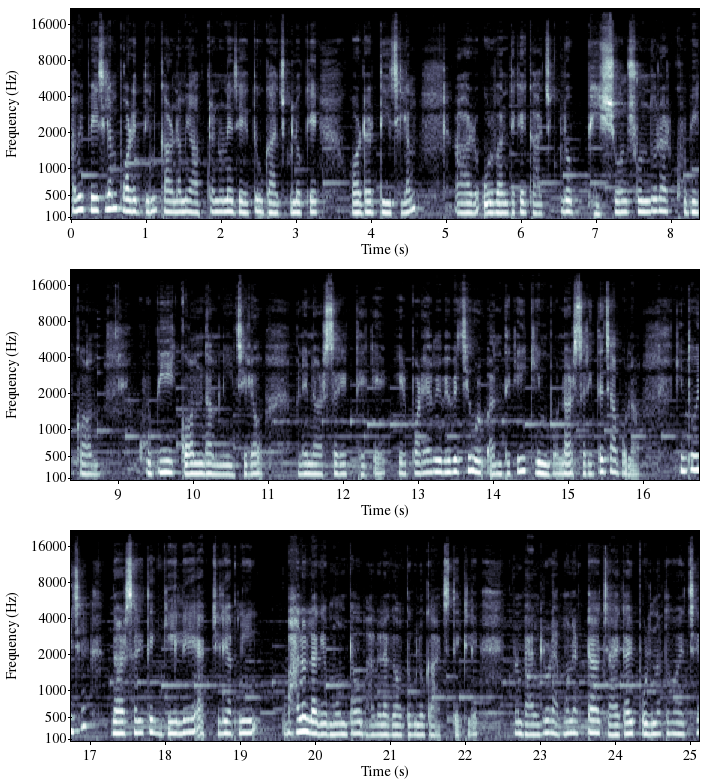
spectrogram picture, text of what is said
আমি পেয়েছিলাম পরের দিন, কারণ আমি আফটারনুনে যেহেতু গাছগুলোকে অর্ডার দিয়েছিলাম। আর উরবান থেকে গাছগুলো ভীষণ সুন্দর আর খুবই কম। খুবই কম দাম নিয়েছিল মানে নার্সারির থেকে। এরপরে আমি ভেবেছি উরবান থেকেই কিনবো, নার্সারিতে যাব না। কিন্তু ওই যে নার্সারিতে গেলে অ্যাকচুয়ালি আপনি ভালো লাগে, মনটাও ভালো লাগে অতগুলো গাছ দেখলে। কারণ ব্যাঙ্গালোর এমন একটা জায়গায় পরিণত হয়েছে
